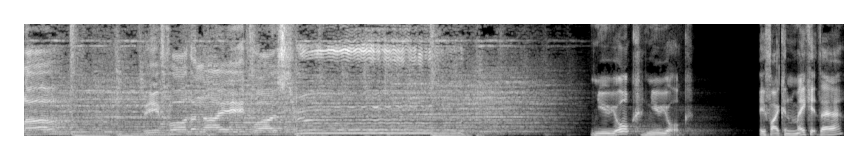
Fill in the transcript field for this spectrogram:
love before the night was through? New York, New York. If I can make it there,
